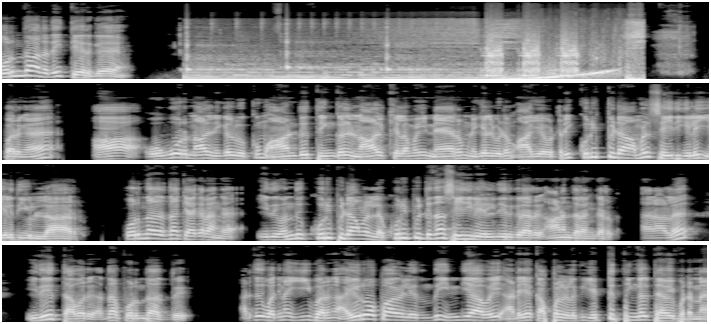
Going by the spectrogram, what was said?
பொருந்தாததை தேர்க. பாருங்க ஆ ஒவ்வொரு நாள் நிகழ்வுக்கும் ஆண்டு திங்கள் நாள் கிழமை நேரம் நிகழ்விடம் ஆகியவற்றை குறிப்பிடாமல் செய்திகளை எழுதியுள்ளார். பொருந்தாததான் கேட்குறாங்க இது வந்து குறிப்பிடாமல் இல்லை குறிப்பிட்டு தான் செய்திகளை எழுதியிருக்கிறாரு ஆனந்தரங்கர். அதனால் இது தவறு அதான் பொருந்தாதது. அடுத்தது பார்த்தீங்கன்னா ஈ பாருங்க ஐரோப்பாவிலிருந்து இந்தியாவை அடைய கப்பல்களுக்கு எட்டு திங்கள் தேவைப்பட்டன.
